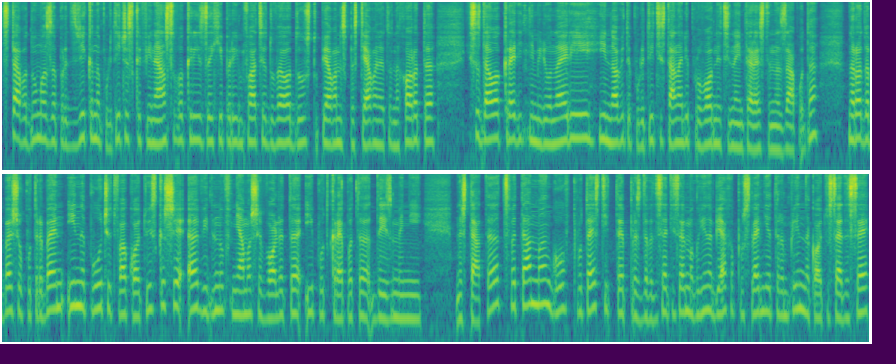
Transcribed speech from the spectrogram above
става дума за предизвикана политическа финансова криза, хиперинфлация довела до стопяване спестяването на хората и създала кредитни милионери и новите политици станали проводници на интересите на Запада. Народа беше употребен и не получи това, което искаше, а Виденов нямаше волята и подкрепата да измени нещата. Цветан Мангов, протестите през 1997 година бяха последният трамплин, на който СДС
